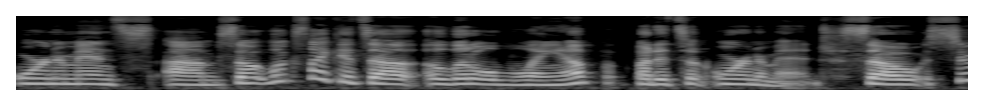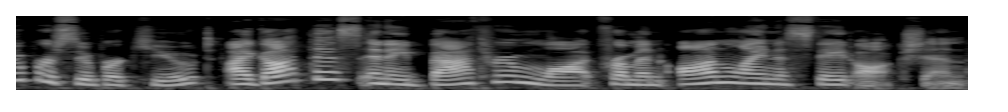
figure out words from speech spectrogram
ornaments. Um, so it looks like it's a, a little lamp, but it's an ornament. So super, super cute. I got this in a bathroom lot from an online estate auction.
